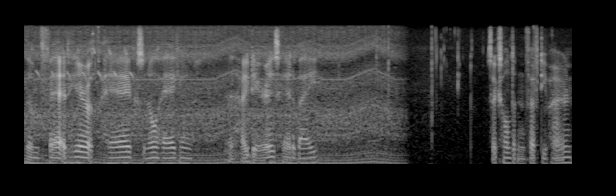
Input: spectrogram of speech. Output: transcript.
them fed here with the hay, because I know hay can, uh, how dear is hay to buy? £650.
